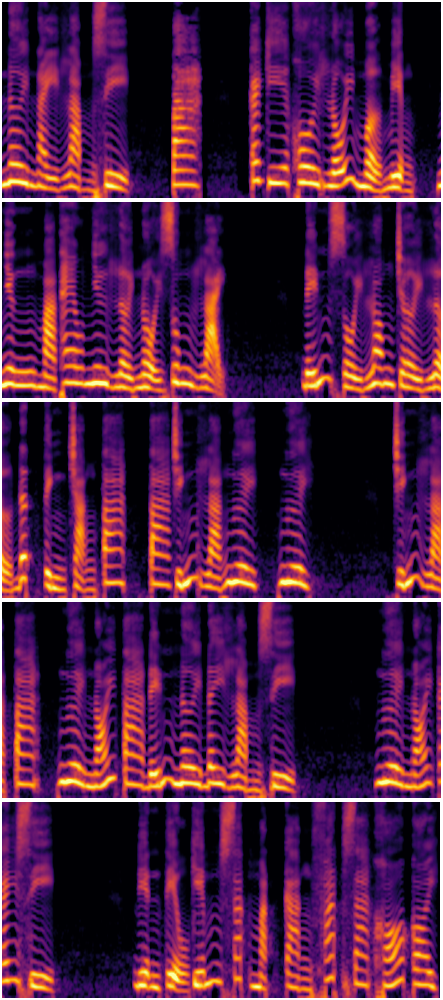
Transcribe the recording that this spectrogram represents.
Nơi này làm gì? Ta. Cái kia khôi lỗi mở miệng. Nhưng mà theo như lời nội dung lại. Đến rồi long trời lở đất tình trạng ta. Ta chính là ngươi. Ngươi. Chính là ta. Ngươi nói ta đến nơi đây làm gì? Ngươi nói cái gì? Điện tiểu kiếm sắc mặt càng phát ra khó coi.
